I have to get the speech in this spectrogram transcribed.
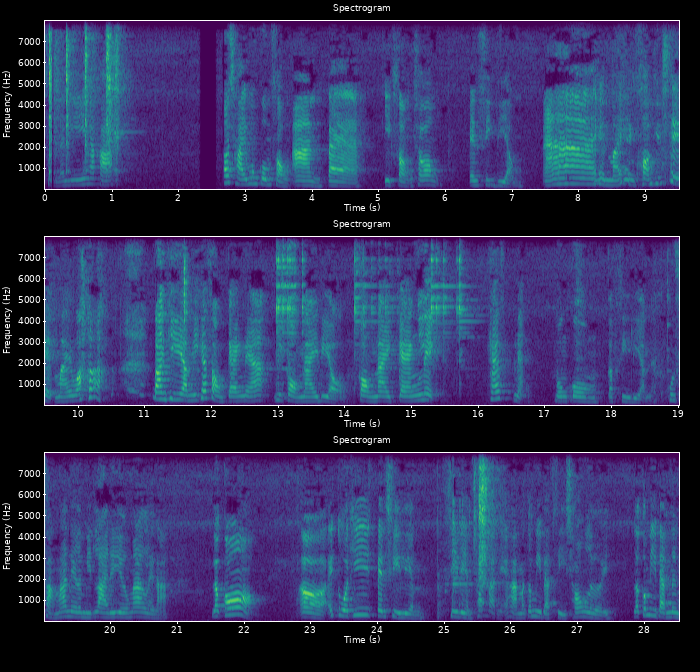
ส่วนอันนี้นะคะ ก็ใช้วงกลมสองอัน แต่อีกสองช่องเป็นสี่เหลี่ยมอ่าเห็นไหมเห็นความพิเศษไหมว่า บางทีอะมีแค่สองแก๊งเนี้ย มีกล่องในเดี่ยว กล่องในแก๊งเหล็ก แค่เนี่ยวงกลมกับสี่เหลี่ยมเนี่ยคุณสามารถเนรมิตลายได้เยอะมากเลยนะ แล้วก็เอ่อไอตัวที่เป็นสี่เหลี่ยมสี่เหลี่ยมช่องแบบนี้ค่ะ มันก็มีแบบสี่ช่องเลย แล้วก็มีแบบหนึ่ง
